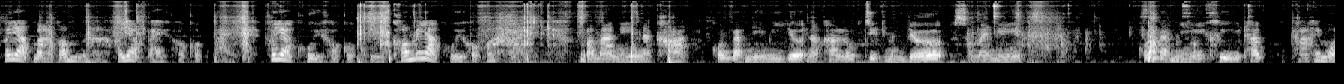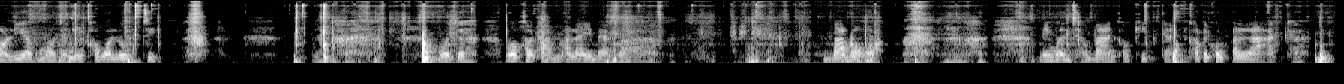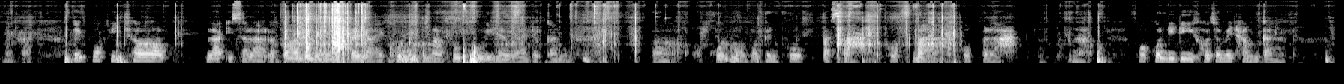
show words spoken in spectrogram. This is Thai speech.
เขาอยากมาก็มาเขาอยากไปเขาก็ไปเขาอยากคุยเขาก็คุยเขาไม่อยากคุยเขาก็หายประมาณนี้นะคะ คนแบบนี้มีเยอะนะคะโรคจิตมันเยอะสมัยนี้ คนแบบนี้คือถ้าถ้าให้หมอเรียกหมอจะเรียกเขาว่าโรคจิต หมอจะว่าเขาทำอะไรแบบว่า บ้าบอนะคะไม่เหมือนชาวบ้านเขาคิดกัน เขาเป็นคนประหลาดค่ะนะคะไอ้พวกที่ชอบรักอิสระแล้วก็ดึงหลาย ๆ คนเข้ามาพูดคุยในเวลาเดียวกันอ่อโค้ดมองว่าเป็นพวกประสาทพวกบ้าพวกประหลาดนะเพราะคนดีๆเขาจะไม่ทำกัน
